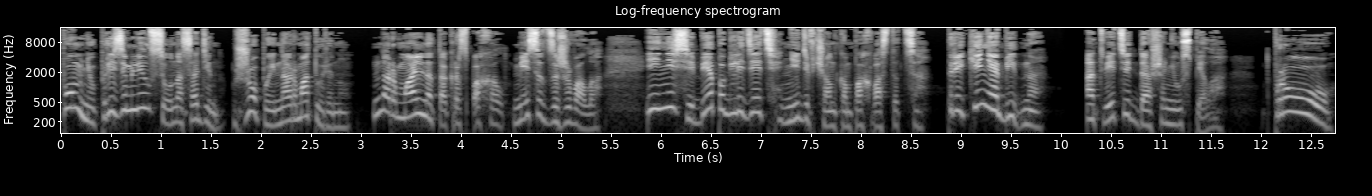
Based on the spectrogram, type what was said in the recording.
помню, приземлился у нас один, жопой на арматурину. Нормально так распахал, месяц заживало. И ни себе поглядеть, ни девчонкам похвастаться. Прикинь, обидно. Ответить Даша не успела. «Пру!»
